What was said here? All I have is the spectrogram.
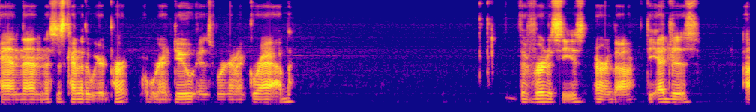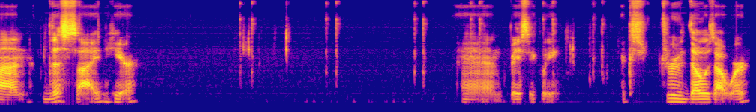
And then this is kind of the weird part. What we're going to do is we're going to grab the vertices, or the, the edges on this side here, and basically extrude those outward.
